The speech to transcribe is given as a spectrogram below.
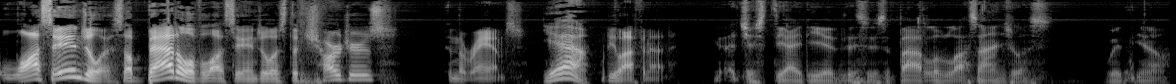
Los Angeles, a battle of Los Angeles, the Chargers and the Rams. Yeah. What are you laughing at? Just the idea that this is a battle of Los Angeles with, you know,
